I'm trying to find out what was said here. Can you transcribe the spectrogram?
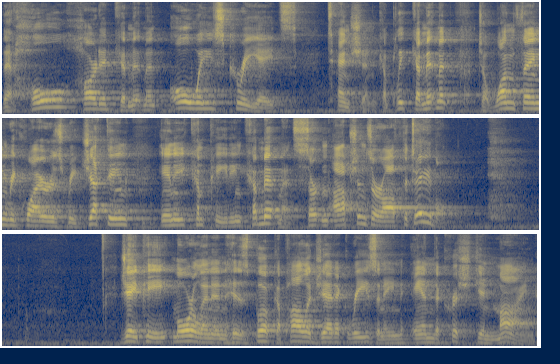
that wholehearted commitment always creates tension. Complete commitment to one thing requires rejecting any competing commitments. Certain options are off the table. J.P. Moreland, in his book Apologetic Reasoning and the Christian Mind,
